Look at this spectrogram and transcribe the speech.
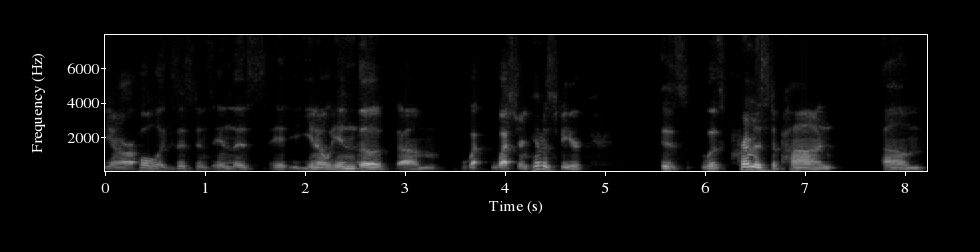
You know our whole existence in this you know in the um, western hemisphere is was premised upon um,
